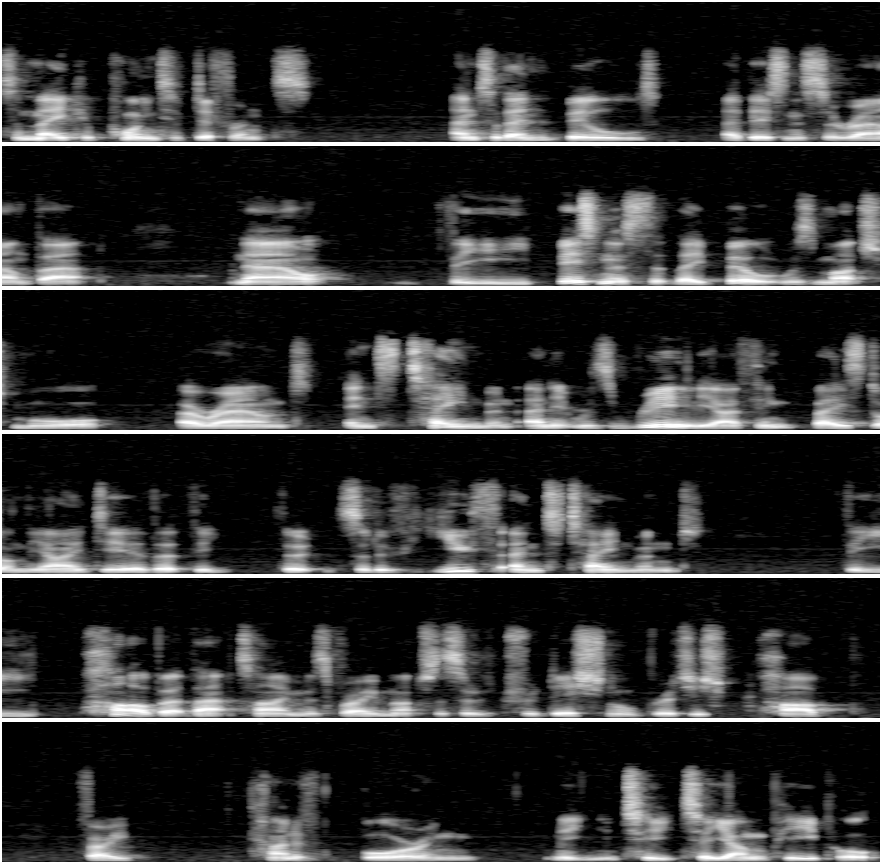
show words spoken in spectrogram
to make a point of difference and to then build a business around that. Now, the business that they built was much more around entertainment, and it was really, I think, based on the idea that the, the sort of youth entertainment, the pub at that time was very much the sort of traditional British pub, very kind of boring to, to young people.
